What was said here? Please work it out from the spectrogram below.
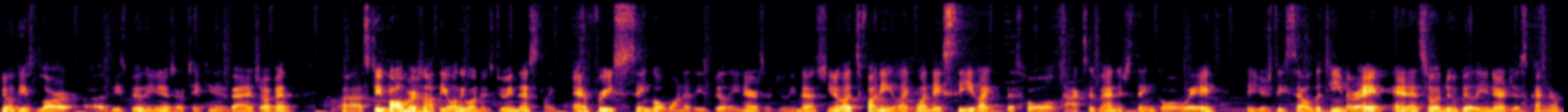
you know these large uh, these billionaires are taking advantage of. And uh, Steve Ballmer is not the only one who's doing this. Like every single one of these billionaires are doing this. You know, it's funny. Like when they see like this whole tax advantage thing go away, they usually sell the team, right? And then so a new billionaire just kind of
